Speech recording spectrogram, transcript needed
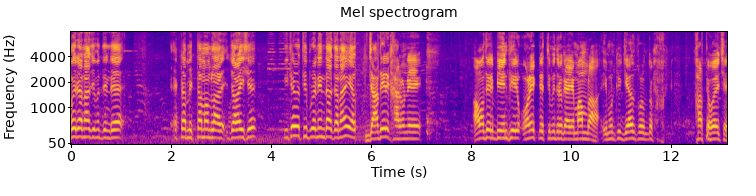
হইরা নাজিমুদ্দিন রে একটা মিথ্যা মামলা জড়াইছে, এটারও তীব্র নিন্দা জানাই। যাদের কারণে আমাদের বিএনপির অনেক নেতৃবৃন্দের গায়ে মামলা এমনকি জেল পর্যন্ত খাটতে হয়েছে।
